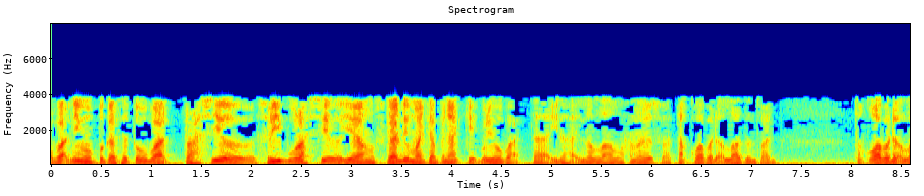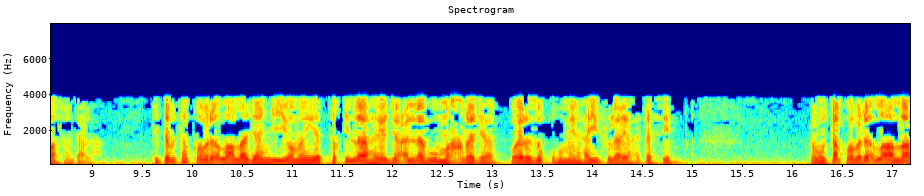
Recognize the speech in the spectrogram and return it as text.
Ubat ni merupakan satu ubat rahsia Seribu rahsia yang segala macam penyakit boleh ubat. La ilaha illallah Muhammad Rasulullah. Taqwa pada Allah tuan-tuan. Taqwa pada Allah SWT. Kita bertakwa pada Allah Allah janji man yattaqillaha yaj'al lahu makhraja Wa yarzuquhu min la yahtasib. Kamu takwa pada Allah Allah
